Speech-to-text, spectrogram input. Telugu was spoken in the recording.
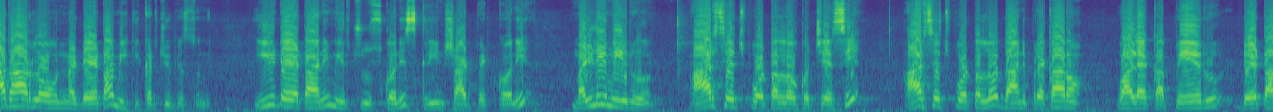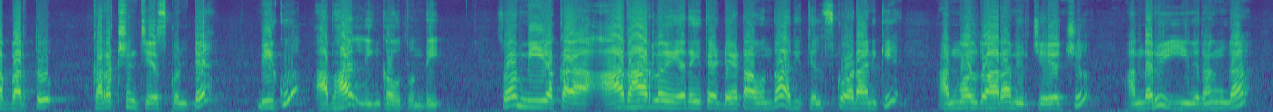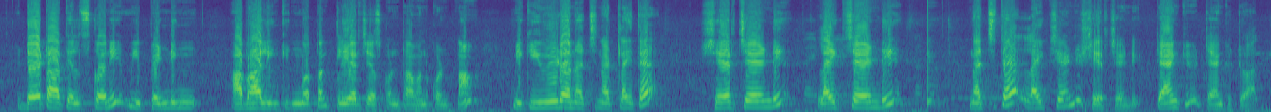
ఆధార్లో ఉన్న డేటా మీకు ఇక్కడ చూపిస్తుంది. ఈ డేటాని మీరు చూసుకొని స్క్రీన్ షాట్ పెట్టుకొని మళ్ళీ మీరు ఆర్సిహెచ్ పోర్టల్లోకి వచ్చేసి ఆర్సిహెచ్ పోర్టల్లో దాని ప్రకారం వాళ్ళ యొక్క పేరు డేట్ ఆఫ్ బర్త్ కరెక్షన్ చేసుకుంటే మీకు అభా లింక్ అవుతుంది. సో మీ యొక్క ఆధార్లో ఏదైతే డేటా ఉందో అది తెలుసుకోవడానికి అన్మోల్ ద్వారా మీరు చేయొచ్చు. అందరూ ఈ విధంగా డేటా తెలుసుకొని మీ పెండింగ్ అభా లింకింగ్ మొత్తం క్లియర్ చేసుకుంటాం అనుకుంటున్నాం మీకు ఈ వీడియో నచ్చినట్లయితే షేర్ చేయండి లైక్ చేయండి. నచ్చితే లైక్ చేయండి షేర్ చేయండి. Thank you thank you to all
